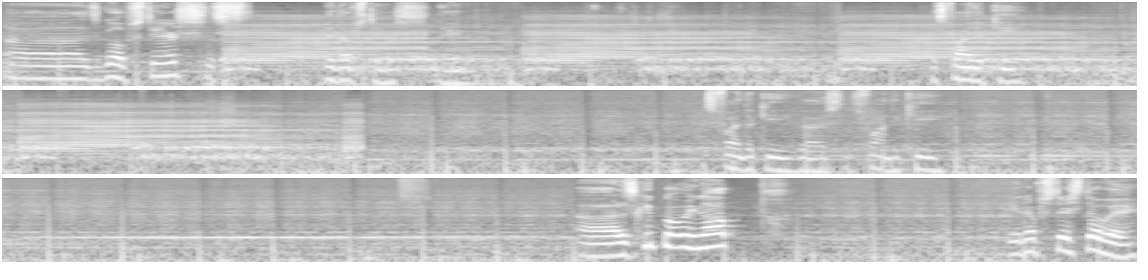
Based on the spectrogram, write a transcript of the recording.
Uh, let's go upstairs. Let's head upstairs. There. Let's find the key. Let's find the key, guys. Let's find the key. Uh, let's keep going up. Get upstairs the way.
